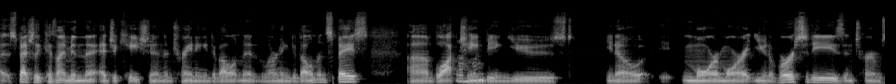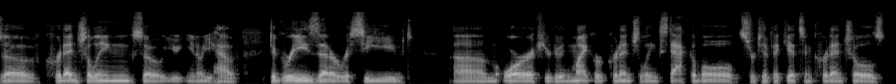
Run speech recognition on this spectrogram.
especially because I'm in the education and training and development and learning development space, uh, blockchain uh-huh. being used, you know, more and more at universities in terms of credentialing. So you you know you have degrees that are received, um, or if you're doing micro credentialing, stackable certificates and credentials,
